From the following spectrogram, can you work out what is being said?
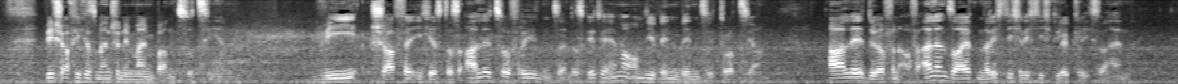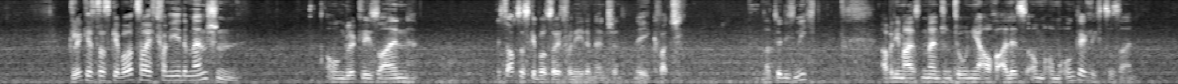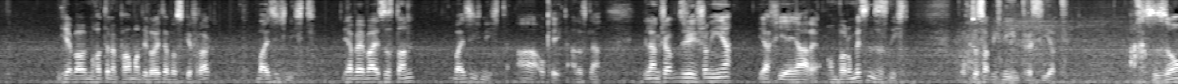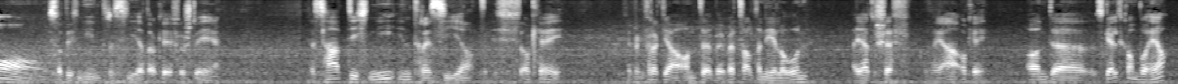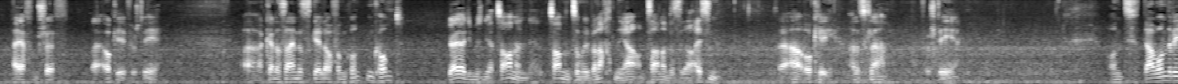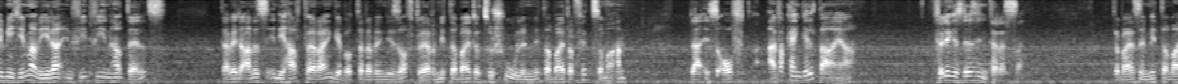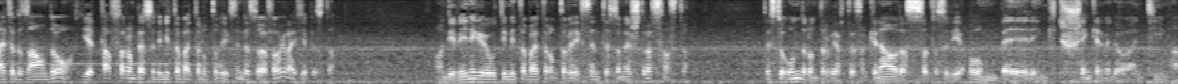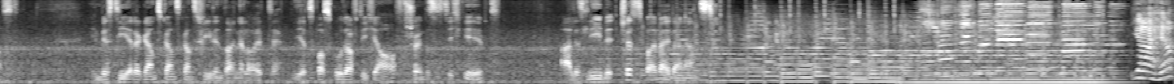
Wie schaffe ich es, Menschen in meinen Band zu ziehen? Wie schaffe ich es, dass alle zufrieden sind? Es geht ja immer um die Win-Win-Situation. Alle dürfen auf allen Seiten richtig, richtig glücklich sein. Glück ist das Geburtsrecht von jedem Menschen. Unglücklich sein ist auch das Geburtsrecht von jedem Menschen. Nee, Quatsch. Natürlich nicht. Aber die meisten Menschen tun ja auch alles, um, um unglücklich zu sein. Ich habe im Hotel ein paar Mal die Leute was gefragt. Weiß ich nicht. Ja, wer weiß es dann? Weiß ich nicht. Ah, okay, alles klar. Wie lange schaffen Sie schon hier? Ja, vier Jahre. Und warum wissen Sie es nicht? Och, das habe ich nie interessiert. Ach so, das hat dich nie interessiert. Okay, verstehe. Es hat dich nie interessiert. Ich, okay. Ich habe gefragt, ja, und äh, wer zahlt dann Ihr Lohn? Ah, ja, der Chef. Also, ja, okay. Und äh, das Geld kommt woher? Ah, ja, vom Chef. Ah, okay, verstehe. Äh, kann es sein, dass das Geld auch vom Kunden kommt? Ja, ja, die müssen ja zahlen. Zahlen zum Übernachten, ja, und zahlen, dass sie da essen. Ah, okay, alles klar. Verstehe. Und da wundere ich mich immer wieder in vielen, vielen Hotels. Da wird alles in die Hardware reingebuttert, aber in die Software, Mitarbeiter zu schulen, Mitarbeiter fit zu machen. Da ist oft einfach kein Geld da, ja. Völliges Desinteresse. Dabei sind Mitarbeiter das A und O. Je tougher und besser die Mitarbeiter unterwegs sind, desto erfolgreicher bist du. Und je weniger gut die Mitarbeiter unterwegs sind, desto mehr Stress hast du desto unrunter wird es. Und genau das solltest du dir unbedingt schenken, wenn du ein Team hast. Investiere ganz, ganz, ganz viel in deine Leute. Jetzt pass gut auf dich auf. Schön, dass es dich gibt. Alles Liebe. Tschüss, bye bye, dein Ernst.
